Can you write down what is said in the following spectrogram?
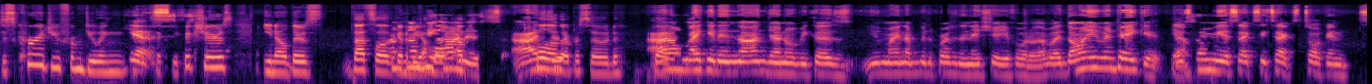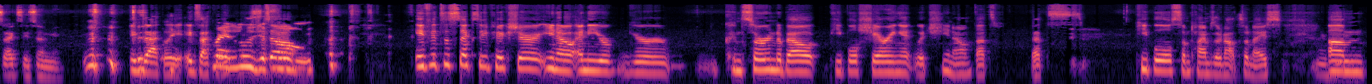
discourage you from doing yes. sexy pictures. You know, there's that's all going to be a whole, honest. Other, whole other episode. But. I don't like it in non-general because you might not be the person and they share your photo. I'm like, don't even take it. Yeah. Just send me a sexy text talking sexy to me. exactly, exactly. lose your so, phone. if it's a sexy picture, you know, and you're you're concerned about people sharing it, which you know that's that's people sometimes are not so nice. Mm-hmm. Um,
